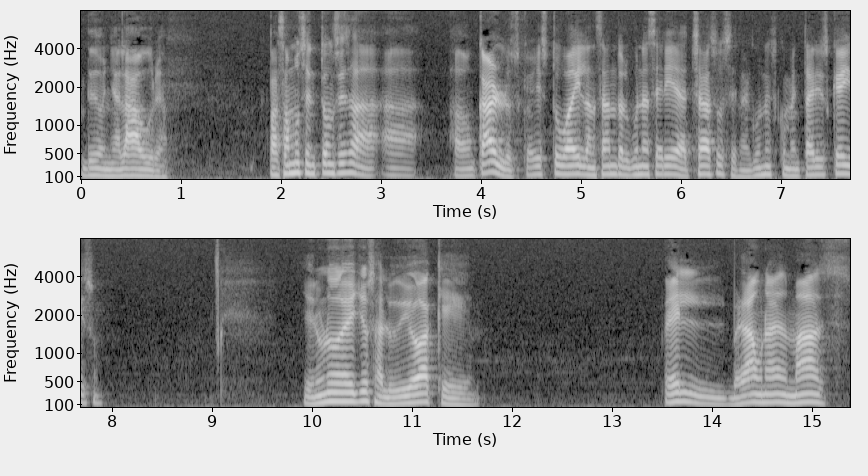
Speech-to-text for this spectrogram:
de doña Laura. Pasamos entonces a, don Carlos, que hoy estuvo ahí lanzando alguna serie de hachazos en algunos comentarios que hizo. Y en uno de ellos aludió a que él, ¿verdad? Una vez más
